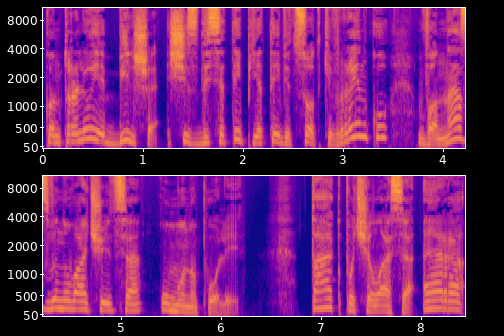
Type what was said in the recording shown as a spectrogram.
контролює більше 65% ринку, вона звинувачується у монополії. Так почалася ера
